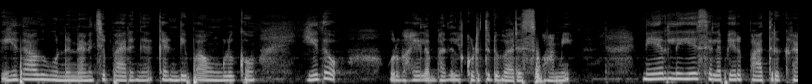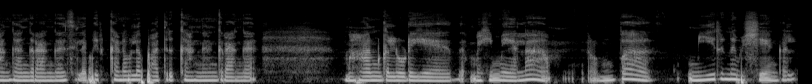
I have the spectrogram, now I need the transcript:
ஏதாவது ஒன்று நினச்சி பாருங்கள் கண்டிப்பாக உங்களுக்கும் ஏதோ ஒரு வகையில் பதில் கொடுத்துடுவார் சுவாமி. நேர்லேயே சில பேர் பார்த்துருக்குறாங்கங்கிறாங்க. சில பேர் கனவில் பார்த்துருக்காங்கங்கிறாங்க. மகான்களுடைய மகிமையெல்லாம் ரொம்ப மீறின விஷயங்கள்.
